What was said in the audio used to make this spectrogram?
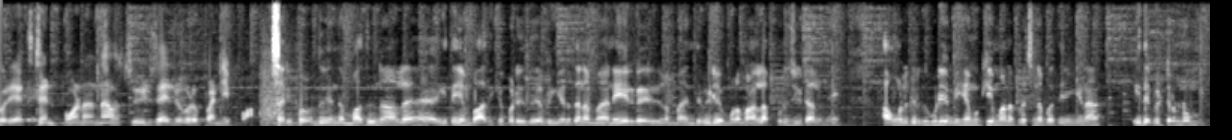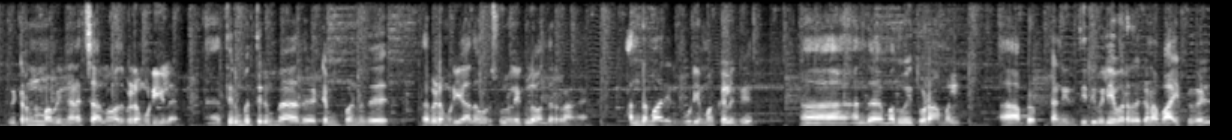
ஒரு எக்ஸ்டென்ட் போனோன்னா அவன் சூசைடு கூட பண்ணிப்பான். சார் இப்போ வந்து இந்த மதுனால இதயம் பாதிக்கப்படுது அப்படிங்கிறத நம்ம நேயர்கள் நம்ம இந்த வீடியோ மூலமாக நல்லா புரிஞ்சுக்கிட்டாலுமே அவங்களுக்கு இருக்கக்கூடிய மிக முக்கியமான பிரச்சனை பார்த்தீங்கன்னா இதை விட்டுறணும் விட்டுறணும் அப்படின்னு நினச்சாலும் அதை விட முடியல. திரும்ப திரும்ப அது டெம்ப் பண்ணுது அதை விட முடியாத ஒரு சூழ்நிலைக்குள்ளே வந்துடுறாங்க. அந்த மாதிரி இருக்கக்கூடிய மக்களுக்கு அந்த மதுவை தொடாமல் அப்ரப்டாக நிறுத்திட்டு வெளியே வர்றதுக்கான வாய்ப்புகள்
